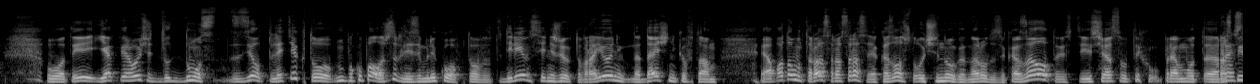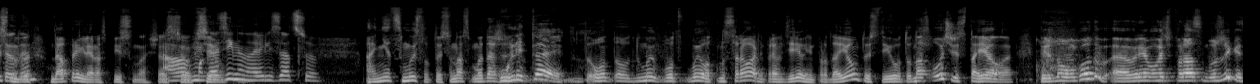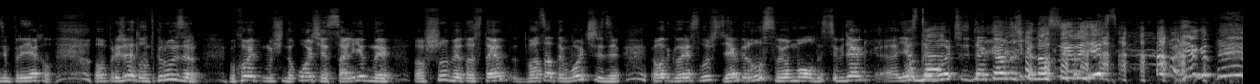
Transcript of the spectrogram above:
Вот. И я в первую очередь думал сделать для тех, кто ну, покупал что для земляков, кто в деревне все не живет, кто в районе, на дачников там. А потом это раз, раз, раз, и оказалось, что очень много народу заказал, то есть и сейчас вот их прям вот расписано, Растет, да? до апреля расписано. Сейчас а всё, в магазины все... на реализацию? А нет смысла, то есть у нас мы даже... Улетает. Он, он, мы, вот, мы вот на сыроварне прям в деревне продаем, то есть и вот у нас очередь стояла перед Новым годом, а время очень раз мужик один приехал, он приезжает, он крузер, выходит мужчина очень солидный, в шубе, там стоит 20 в очереди, он говорит, слушайте, я вернул свою молодость, у меня, я стою в очереди, у меня карточка на сыр есть.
